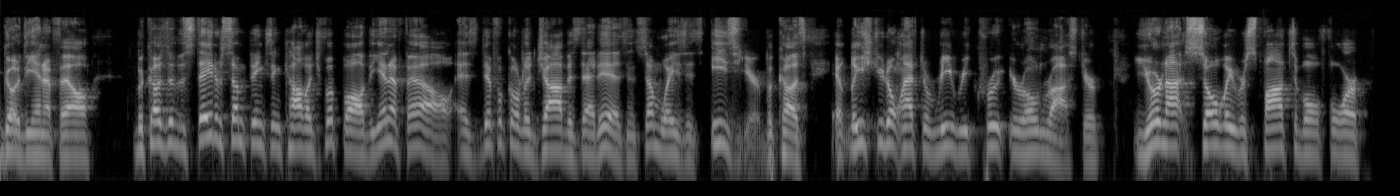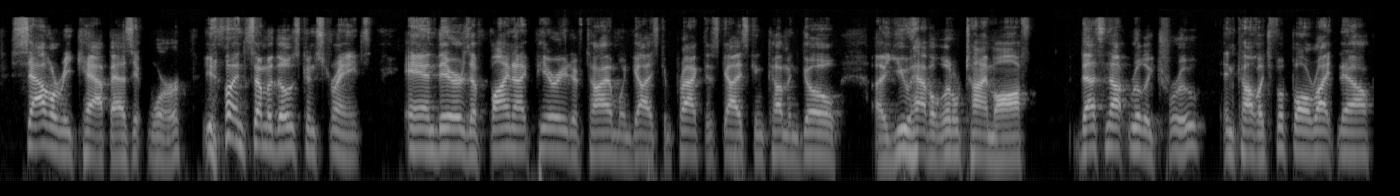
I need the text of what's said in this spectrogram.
go to the NFL because of the state of some things in college football, the NFL, as difficult a job as that is, in some ways it's easier because at least you don't have to re recruit your own roster. You're not solely responsible for salary cap, as it were, you know, and some of those constraints. And there's a finite period of time when guys can practice, guys can come and go. Uh, you have a little time off. That's not really true in college football right now.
